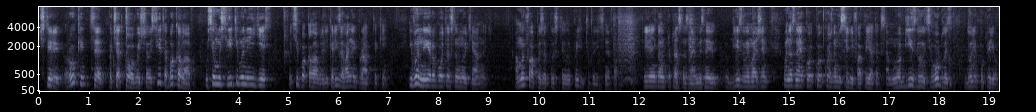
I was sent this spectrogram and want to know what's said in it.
Чотири роки це початкова вища освіта, бакалавр. У всьому світі вони і є. Оці бакалаври, лікарі загальної практики. І вони роботу основну тягнуть. А ми ФАПи запустили. Поїдьте, подивіться на ФАП. Лілія Ніколаївна прекрасно знає. Ми з нею об'їздили майже, вона знає ко- ко- кожному селі ФАП, і я так само. Ми об'їздили цю область долі поперек.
